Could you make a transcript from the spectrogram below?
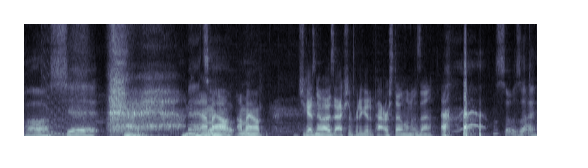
Oh shit. Matt's I'm out. I'm out. Did you guys know I was actually pretty good at Power Stone when it was that? So was I.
